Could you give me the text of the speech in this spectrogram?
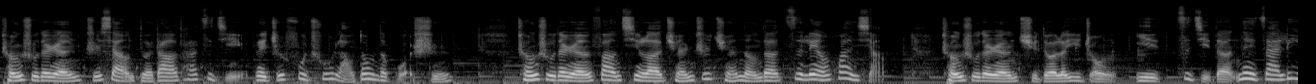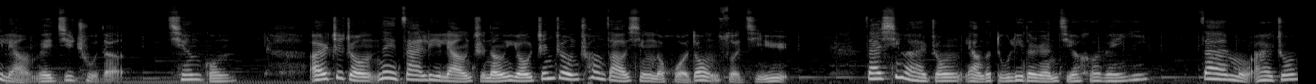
成熟的人只想得到他自己为之付出劳动的果实。成熟的人放弃了全知全能的自恋幻想。成熟的人取得了一种以自己的内在力量为基础的谦恭，而这种内在力量只能由真正创造性的活动所给予。在性爱中，两个独立的人结合为一；在母爱中，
